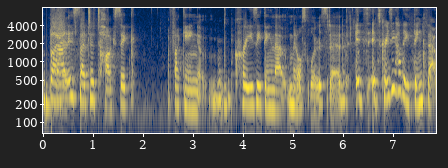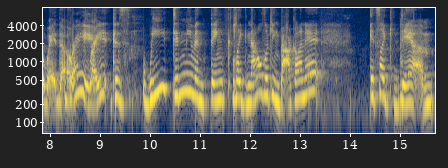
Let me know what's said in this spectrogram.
But That is such a toxic, fucking crazy thing that middle schoolers did. it's it's crazy how they think that way though Right. right because we didn't even think like now looking back on it it's like damn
